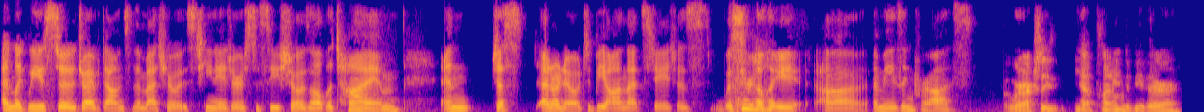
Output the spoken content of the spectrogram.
And like we used to drive down to the metro as teenagers to see shows all the time. And just I don't know, to be on that stage is was really uh, amazing for us. we're actually yeah planning to be there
